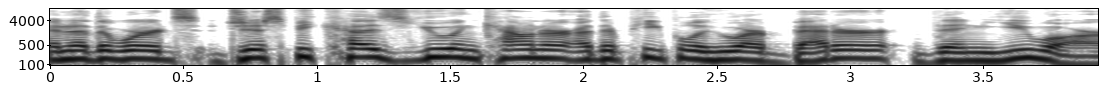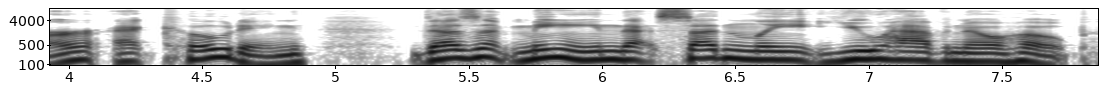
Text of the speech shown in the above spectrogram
In other words, just because you encounter other people who are better than you are at coding doesn't mean that suddenly you have no hope.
